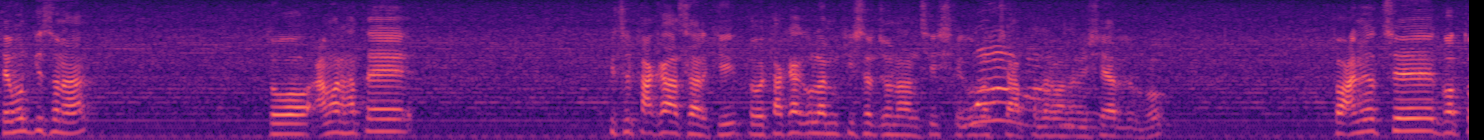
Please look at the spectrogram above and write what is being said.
তেমন কিছু না। তো আমার হাতে কিছু টাকা আছে আর কি। তো টাকাগুলো আমি কিসের জন্য আনছি সেগুলো হচ্ছে আপনাদের মাঝে আমি শেয়ার করব। তো আমি হচ্ছে গত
